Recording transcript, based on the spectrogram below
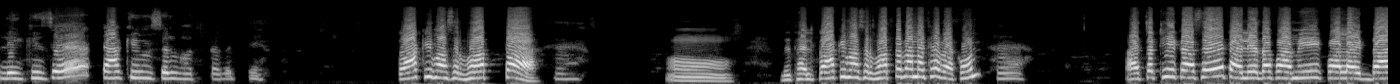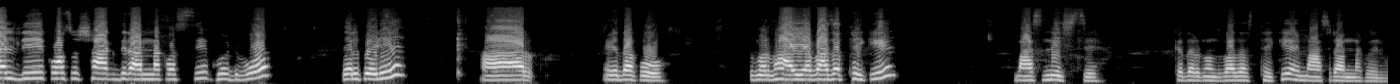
লিখেছে টাকি মাছের ভর্তা করতে। টাকি মাছের ভর্তা? হ্যাঁ। ও তাহলে টাকি মাছের ভর্তা বানাইতে হবে এখন? হ্যাঁ। আচ্ছা ঠিক আছে তাহলে দেখো আমি কলাই ডাল দিয়ে কচু শাক দিয়ে রান্না করছি ঘুটবো তেল পেড়ে। আর এ দেখো তোমার ভাইয়া বাজার থেকে মাছ নিয়ে এসছে কেদারগঞ্জ বাজার থেকে এই মাছ রান্না করব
